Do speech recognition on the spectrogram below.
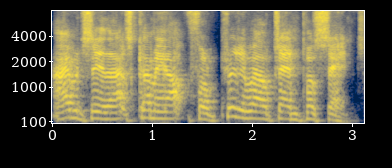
I would say that's coming up for pretty well 10%.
